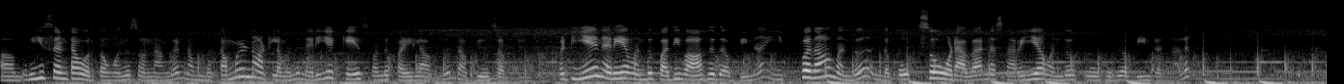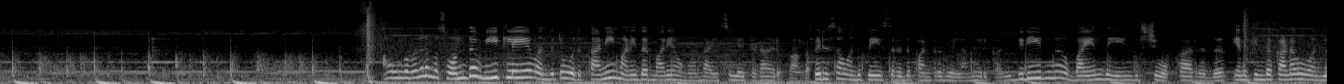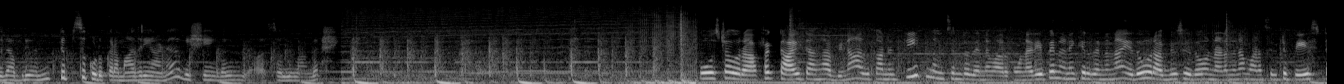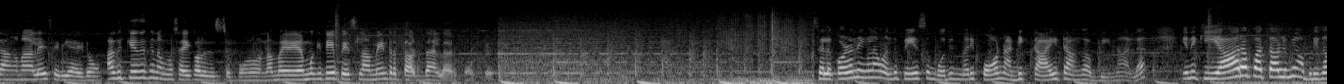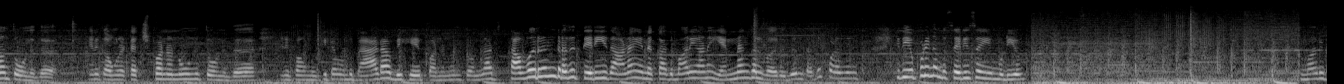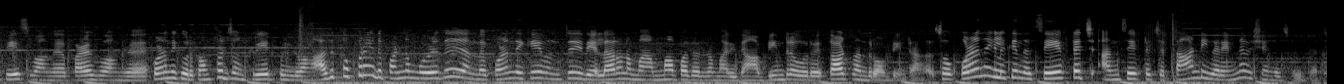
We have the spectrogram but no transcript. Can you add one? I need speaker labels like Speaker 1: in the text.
Speaker 1: ரீசெண்டாக ஒருத்தவங்க வந்து சொன்னாங்க நம்ம தமிழ்நாட்டில் வந்து நிறைய கேஸ் வந்து ஃபைல் ஆகுது இந்த அப்யூஸ் அப்படின்னு. பட் ஏன் நிறைய வந்து பதிவாகுது அப்படின்னா இப்போ தான் வந்து இந்த போக்சோவோட அவேர்னஸ் நிறைய வந்து போகுது அப்படின்றதுனால அவங்க வந்து நம்ம சொந்த வீட்டிலேயே வந்துட்டு ஒரு தனி மனிதர் மாதிரி அவங்க வந்து ஐசோலேட்டடாக இருப்பாங்க. பெருசாக வந்து பேசுறது பண்ணுறது எல்லாமே இருக்காது. திடீர்னு பயந்து ஏந்திரிச்சு உட்கார்றது எனக்கு இந்த கனவு வந்தது அப்படி வந்து டிப்ஸ் கொடுக்குற மாதிரியான விஷயங்கள் சொல்லுவாங்க.
Speaker 2: போஸ்ட்டாக ஒரு அஃபெக்ட் ஆகிட்டாங்க அப்படின்னா அதுக்கான ட்ரீட்மெண்ட்ஸ்ன்றது என்னவா இருக்கும்? நிறைய பேர் நினைக்கிறது என்னன்னா ஏதோ ஒரு அபியூஸ் ஏதோ நடந்ததுன்னா மனசு விட்டு பேசிட்டாங்கனாலே சரியாயிடும். அதுக்கு எதுக்கு நம்ம சைக்காலஜிஸ்ட்டை போகணும்? நம்ம நம்மகிட்டயே பேசலாமேன்ற தாட் தான் எல்லாருக்கும் இருக்குது
Speaker 1: சில குழந்தைங்களாம் வந்து பேசும்போது இந்த மாதிரி பான் அடிக்ட் ஆகிட்டாங்க அப்படின்னால எனக்கு யாரை பார்த்தாலுமே அப்படி தான் தோணுது. எனக்கு அவங்கள டச் பண்ணணும்னு தோணுது. எனக்கு அவங்கக்கிட்ட வந்து பேடாக பிஹேவ் பண்ணணும்னு தோணுது. அது தவறுன்றது தெரியுது. ஆனால் எனக்கு அது மாதிரியான எண்ணங்கள் வருதுன்றது குழந்தைங்க இது எப்படி நம்ம சரி செய்ய முடியும்?
Speaker 2: மாதிரி பேசுவாங்க பழகுவாங்க. குழந்தைக்கு ஒரு கம்ஃபர்ட் ஜோன் கிரியேட் பண்ணிடுவாங்க. அதுக்கப்புறம் இது பண்ணும்பொழுது அந்த குழந்தைக்கே வந்துட்டு இது எல்லாரும் நம்ம அம்மா அப்பா தொடுற மாதிரி தான் அப்படின்ற ஒரு தாட் வந்துடும் அப்படின்றாங்க. ஸோ குழந்தைகளுக்கு இந்த சேஃப் டச் அன்சேஃப் டச்சை தாண்டி வேற என்ன விஷயங்கள் சொல்லுது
